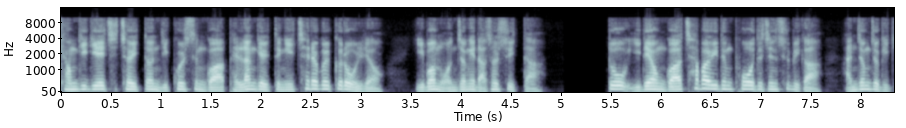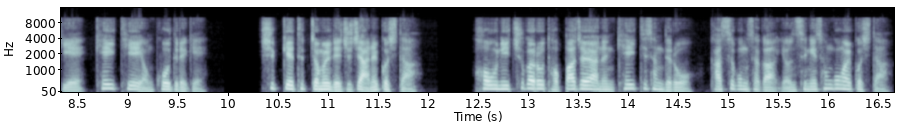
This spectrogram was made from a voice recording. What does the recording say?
경기기에 지쳐있던 니콜슨과 벨랑겔 등이 체력을 끌어올려 이번 원정에 나설 수 있다. 또 이대영과 차바위 등 포워드진 수비가 안정적이기에 KT의 영코어들에게 쉽게 득점을 내주지 않을 것이다. 허운이 추가로 더 빠져야 하는 KT 상대로 가스공사가 연승에 성공할 것이다.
